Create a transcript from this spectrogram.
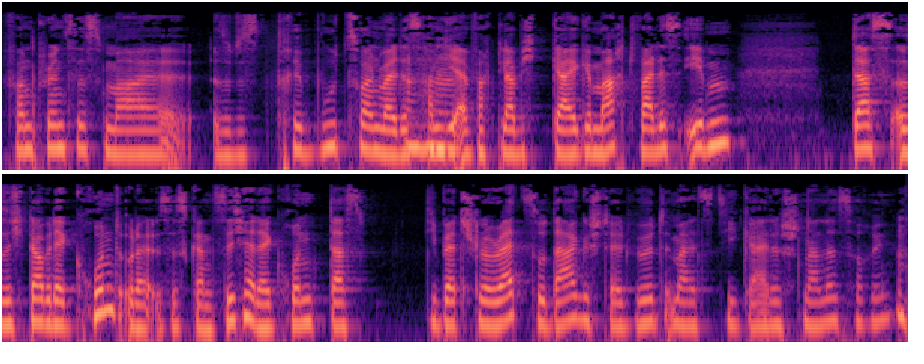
von Princess mal, also das Tribut zollen, weil das haben die einfach, glaube ich, geil gemacht, weil es eben das, also ich glaube, der Grund, oder ist es ganz sicher der Grund, dass die Bachelorette so dargestellt wird, immer als die geile Schnalle, sorry.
